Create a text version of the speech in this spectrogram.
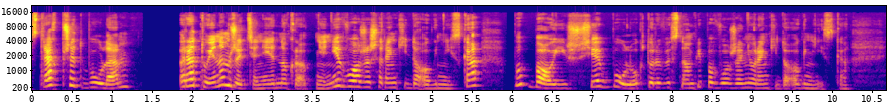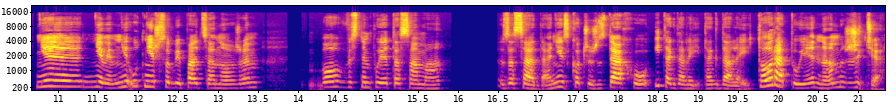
strach przed bólem ratuje nam życie niejednokrotnie. Nie włożysz ręki do ogniska, bo boisz się bólu, który wystąpi po włożeniu ręki do ogniska. Nie, nie wiem, nie utniesz sobie palca nożem, bo występuje ta sama zasada. Nie skoczysz z dachu i tak dalej, i tak dalej. To ratuje nam życie.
